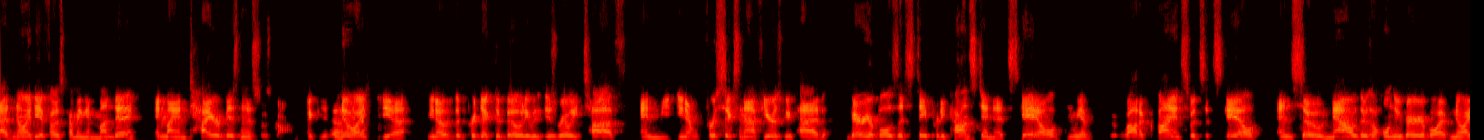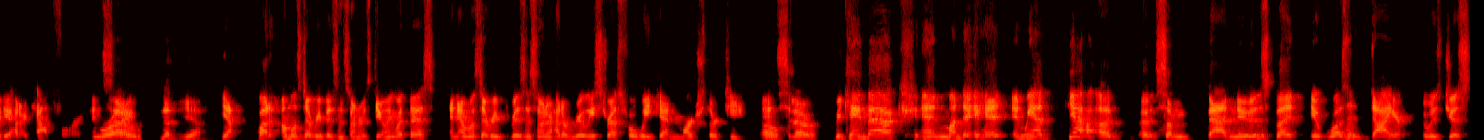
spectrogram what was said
I had no idea if I was coming in Monday, and my entire business was gone. Like, yeah. no idea. You know, the predictability is really tough. And, you know, for six and a half years, we've had variables that stay pretty constant at scale, and we have a lot of clients, so it's at scale. And so now there's a whole new variable I have no idea how to account for. And right. so, no, yeah. Yeah but almost every business owner is dealing with this. And almost every business owner had a really stressful weekend, March 13th. And oh, so sure. we came back and Monday hit and we had, yeah, uh, uh, some bad news, but it wasn't dire. It was just,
